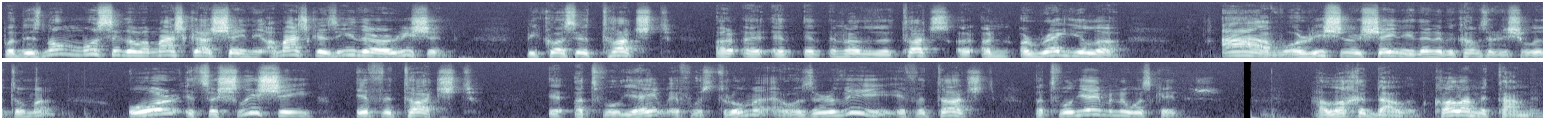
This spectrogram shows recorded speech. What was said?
But there's no musig of a mashka sheni. A mashka is either a rishon because it touched, it, in other it touched a, a, a, regular av or rishon or sheni, then it becomes a rishon l'tuma, or it's a shlishi if it touched a tvul yem, if it was truma, it was a revi, if it touched a tvul yem and it was kedish. Halacha dalad, kol ha-mitamim,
